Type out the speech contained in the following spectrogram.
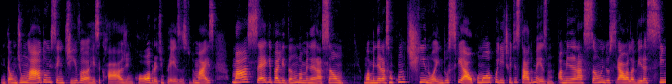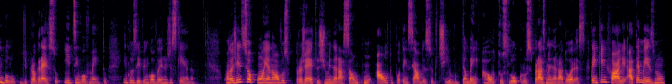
Então, de um lado, incentiva a reciclagem, cobra de empresas e tudo mais, mas segue validando a mineração uma mineração contínua, industrial, como uma política de Estado mesmo. A mineração industrial ela vira símbolo de progresso e desenvolvimento, inclusive em governos de esquerda. Quando a gente se opõe a novos projetos de mineração com alto potencial destrutivo, também altos lucros para as mineradoras, tem quem fale, até mesmo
